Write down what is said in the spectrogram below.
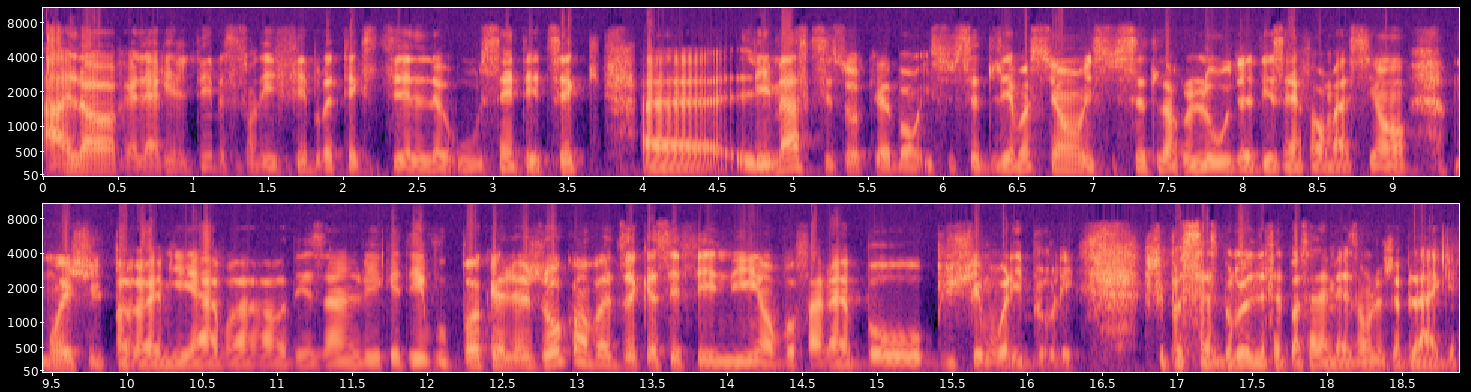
Alors, la réalité, ben, ce sont des fibres textiles ou synthétiques. Euh, les masques, c'est sûr que bon, ils suscitent l'émotion, ils suscitent leur lot de désinformation. Moi, je suis le premier à avoir hâte des enlever. Inquiétez-vous pas que le jour qu'on va dire que c'est fini, on va faire un beau bûcher, on va les brûler. Je sais pas si ça se brûle, ne faites pas ça à la maison, là, je blague.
